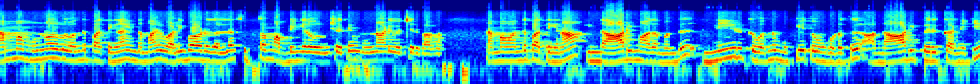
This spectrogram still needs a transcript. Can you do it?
நம்ம முன்னோர்கள் வந்து பார்த்தீங்கன்னா இந்த மாதிரி வழிபாடுகளில் சுத்தம் அப்படிங்கிற ஒரு விஷயத்தையும் முன்னாடி வச்சிருக்காங்க. நம்ம வந்து பாத்தீங்கன்னா இந்த ஆடி மாதம் வந்து நீருக்கு வந்து முக்கியத்துவம் கொடுத்து அந்த ஆடி பெருக்கு அன்னைக்கு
